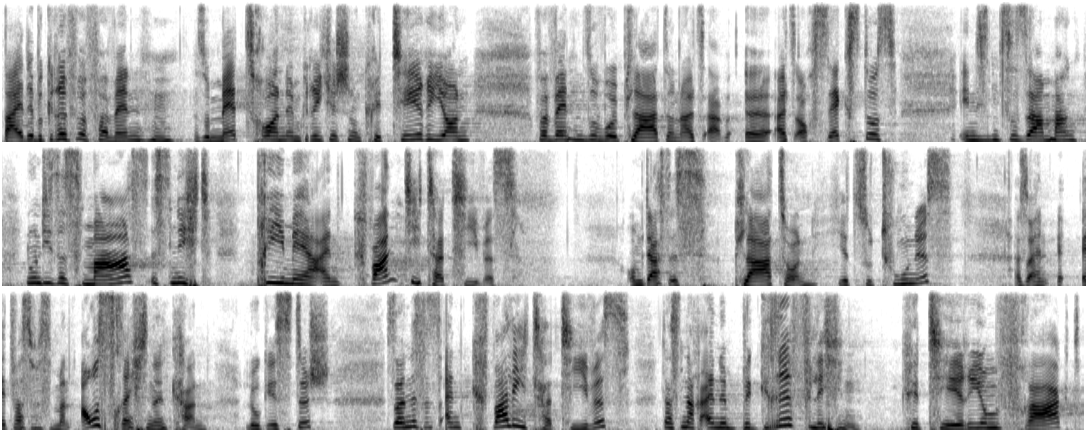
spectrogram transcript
beide Begriffe verwenden, also Metron im Griechischen und Kriterion, verwenden sowohl Platon als, äh, als auch Sextus in diesem Zusammenhang. Nun, dieses Maß ist nicht primär ein quantitatives, um das es Platon hier zu tun ist, also ein, etwas, was man ausrechnen kann, logistisch, sondern es ist ein qualitatives, das nach einem begrifflichen Kriterium fragt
